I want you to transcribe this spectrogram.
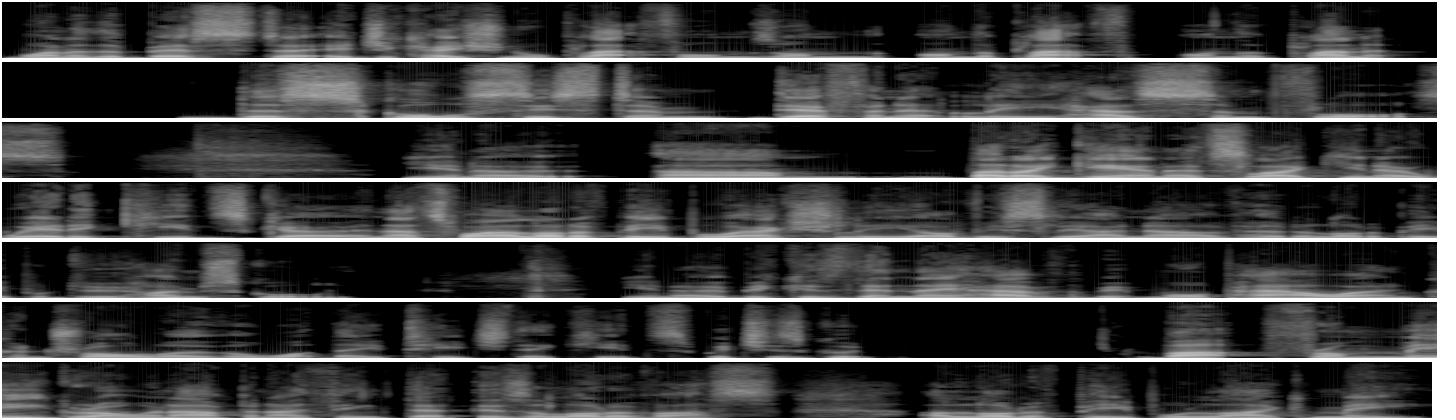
one of the best uh, educational platforms on on the platform on the planet. The school system definitely has some flaws. You know, um, but again, it's like you know, where do kids go? And that's why a lot of people actually, obviously, I know I've heard a lot of people do homeschooling. You know, because then they have a bit more power and control over what they teach their kids, which is good. But from me growing up, and I think that there's a lot of us, a lot of people like me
